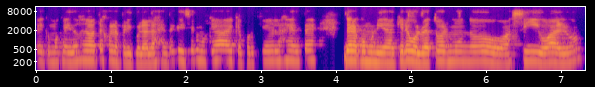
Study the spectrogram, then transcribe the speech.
eh, como que hay dos debates con la película. La gente que dice como que, ay, que por qué la gente de la comunidad quiere volver a todo el mundo así o algo.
